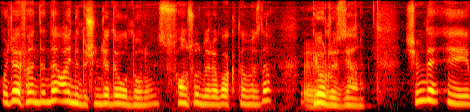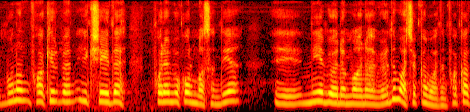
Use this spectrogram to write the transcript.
Hoca Efendi'nin de aynı düşüncede olduğunu sonsuzlara baktığımızda Evet. görürüz yani. Şimdi e, bunun fakir ben ilk şeyde polemik olmasın diye e, niye böyle mana verdim açıklamadım. Fakat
